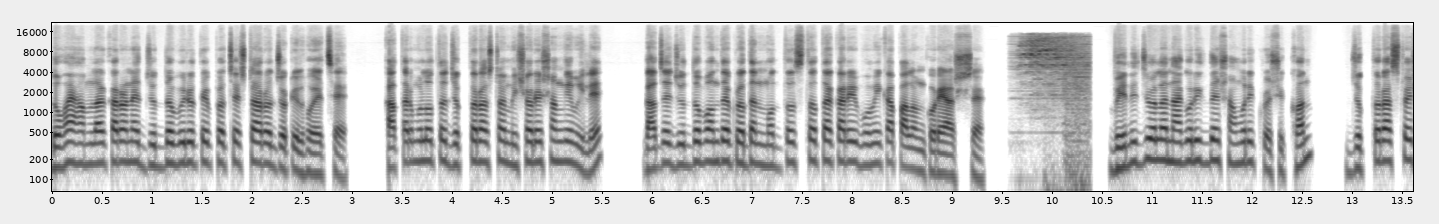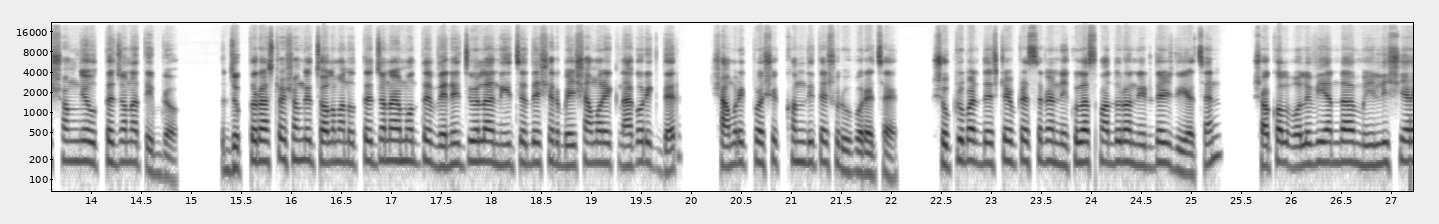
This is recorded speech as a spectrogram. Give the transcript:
দোহায় হামলার কারণে যুদ্ধবিরতির প্রচেষ্টা আরও জটিল হয়েছে। কাতার মূলত যুক্তরাষ্ট্র মিশরের সঙ্গে মিলে গাজায় যুদ্ধবন্ধে প্রধান মধ্যস্থতাকারীর ভূমিকা পালন করে আসছে। ভেনিজুয়েলা নাগরিকদের সামরিক প্রশিক্ষণ, যুক্তরাষ্ট্রের সঙ্গে উত্তেজনা তীব্র। যুক্তরাষ্ট্রের সঙ্গে চলমান উত্তেজনার মধ্যে ভেনেজুয়েলা নিজ দেশের বেসামরিক নাগরিকদের সামরিক প্রশিক্ষণ দিতে শুরু করেছে। শুক্রবার দেশটির প্রেসিডেন্ট নিকোলাস মাদুরো নির্দেশ দিয়েছেন, সকল বলিভিয়ানরা মিলিশিয়া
